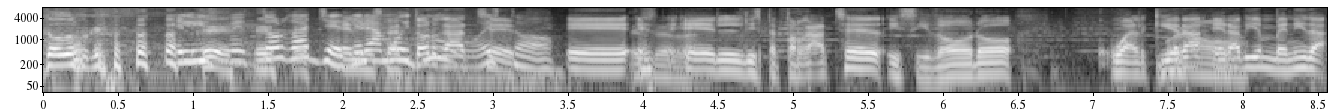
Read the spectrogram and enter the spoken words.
Todo lo que. El inspector Gadget El era muy tú Gadget, esto. eh, Es es- verdad. el inspector Gadget, Isidoro, cualquiera Bueno. era bienvenida.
